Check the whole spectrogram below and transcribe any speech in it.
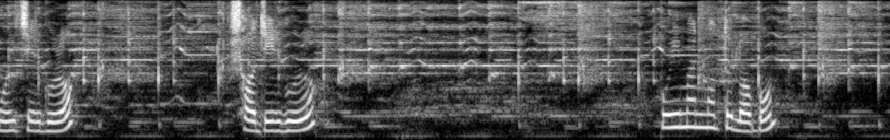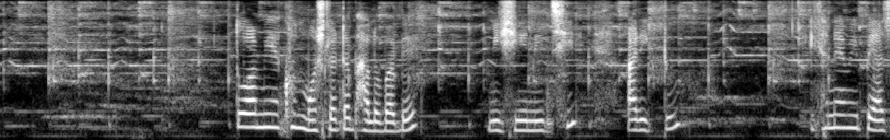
মরিচের গুঁড়ো, সজের গুঁড়ো, পরিমাণ মতো লবণ। তো আমি এখন মশলাটা ভালোভাবে মিশিয়ে নিচ্ছি। আর একটু এখানে আমি পেঁয়াজ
